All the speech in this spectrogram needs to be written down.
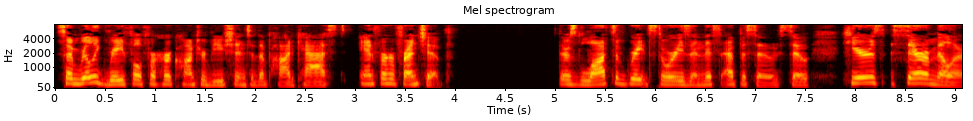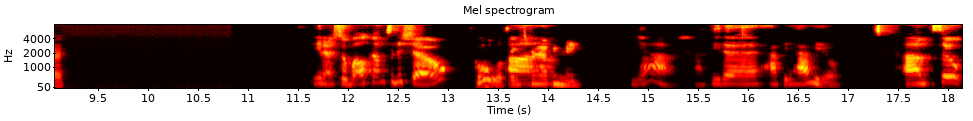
So I'm really grateful for her contribution to the podcast and for her friendship. There's lots of great stories in this episode. So here's Sarah Miller. You know, so welcome to the show. Cool. Well, thanks um, for having me. Yeah, happy to happy to have you. Um, so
